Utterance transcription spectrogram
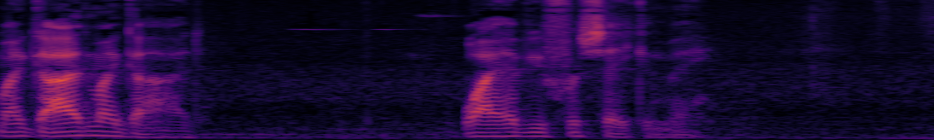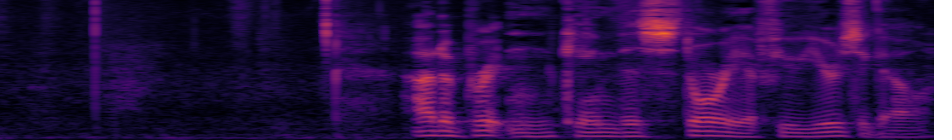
My God, my God, why have you forsaken me? Out of Britain came this story a few years ago.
